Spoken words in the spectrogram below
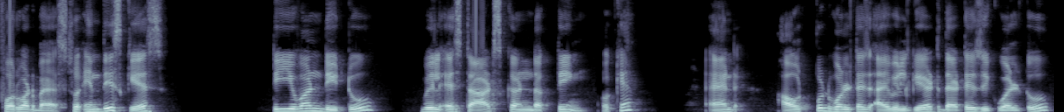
forward bias. So in this case T1 D2 will starts conducting okay? And output voltage I will get that is equal to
